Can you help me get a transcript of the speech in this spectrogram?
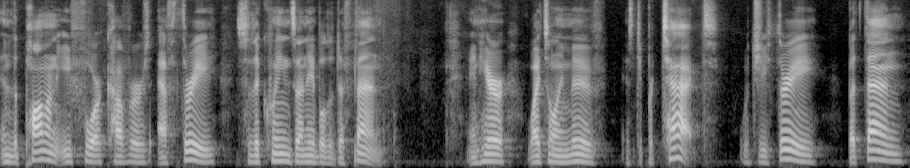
and the pawn on e4 covers f3, so the queen's unable to defend. And here, white's only move is to protect with g3, but then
